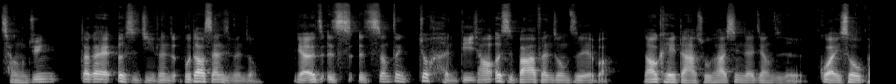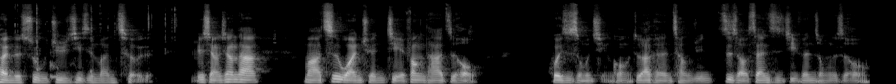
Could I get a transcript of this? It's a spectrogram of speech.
场均大概二十几分钟，不到三十分钟 it's, it's something 就很低，好像二十八分钟之类吧。然后可以打出他现在这样子的怪兽般的数据，其实蛮扯的。就想象他马刺完全解放他之后会是什么情况？就他可能场均至少三十几分钟的时候，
